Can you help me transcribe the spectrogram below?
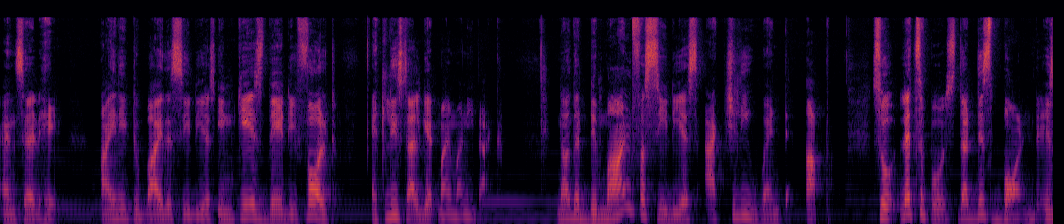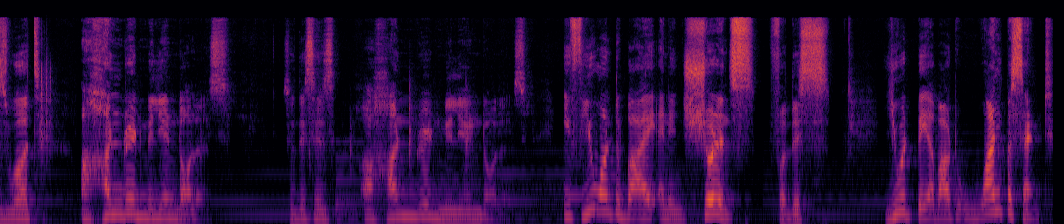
and said, hey, I need to buy the CDS. In case they default, at least I'll get my money back. Now, the demand for CDS actually went up so let's suppose that this bond is worth $100 million. So this is $100 million. If you want to buy an insurance for this, you would pay about 1%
